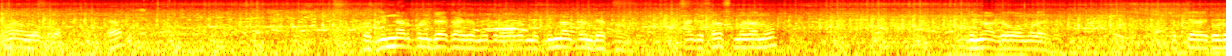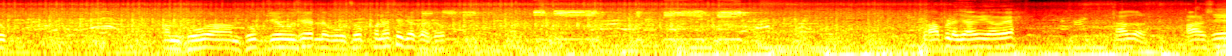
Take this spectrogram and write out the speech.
ઘણા લોકો. તો ગિરનાર પણ દેખાય છે મિત્રો. હવે તમને ગિરનાર પણ દેખાય આજે સરસ મજાનું ગિરનાર જોવા મળે છે. અત્યારે થોડુંક આમ ધોવા આમ ધૂપ જેવું છે એટલે બહુ ચોખ્ખો નથી દેખાતો. તો આપણે જ આવી હવે. આગળ. આ છે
